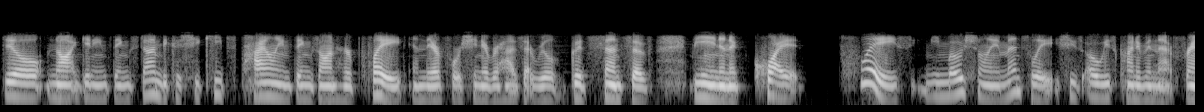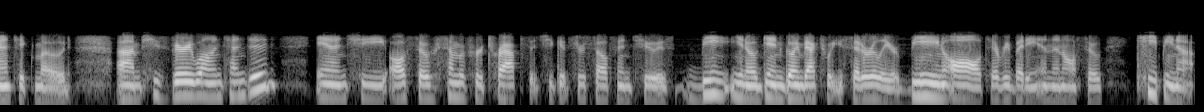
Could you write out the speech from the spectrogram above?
still not getting things done because she keeps piling things on her plate and therefore she never has that real good sense of being in a quiet place emotionally and mentally. She's always kind of in that frantic mode. Um she's very well intended and she also some of her traps that she gets herself into is being you know again going back to what you said earlier being all to everybody and then also keeping up.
